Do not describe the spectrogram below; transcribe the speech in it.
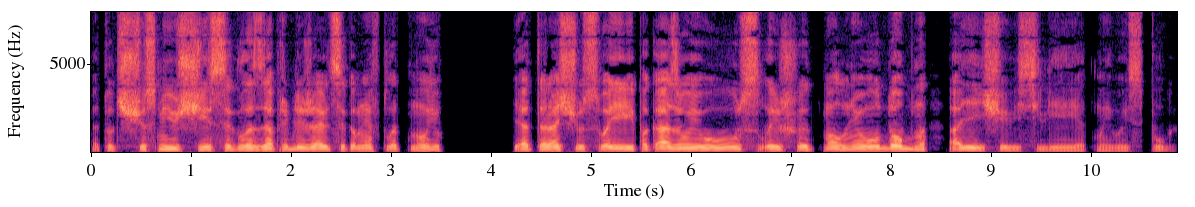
А тут еще смеющиеся глаза приближаются ко мне вплотную. Я таращу свои показываю, услышит, мол, неудобно, а ей еще веселее от моего испуга.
